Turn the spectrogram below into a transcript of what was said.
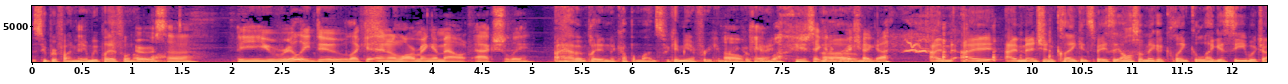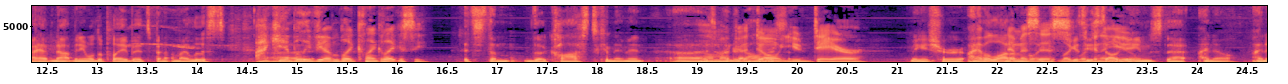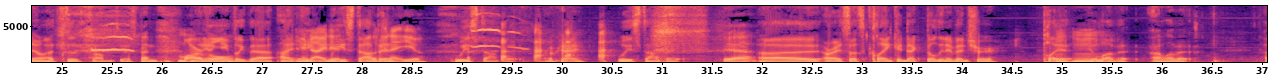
super fun game. We play this one a was, lot. uh, you really do like an alarming amount, actually. I haven't played in a couple months, so give me a freaking break. Oh, okay. okay. Well, you're taking a break. I got. I I mentioned Clank in Space. They also make a Clank Legacy, which I have not been able to play, but it's been on my list. I can't believe you haven't played Clank Legacy. It's the the cost commitment. Uh, it's Oh my god! Don't you dare! making sure I have a lot Nemesis of like, legacy style games that I know. I know that's the problem. See, I spend Marvel, games like that. I, hey, United, will you stop looking it? at you. You stop it? Okay. we stop it? Yeah. Uh, all right. So that's Clank a deck building adventure. Play Mm-hmm. it. You'll love it. I love it.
